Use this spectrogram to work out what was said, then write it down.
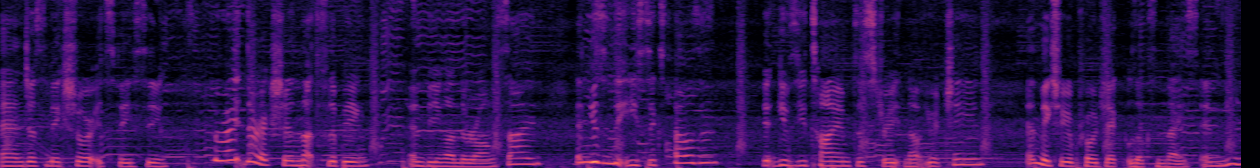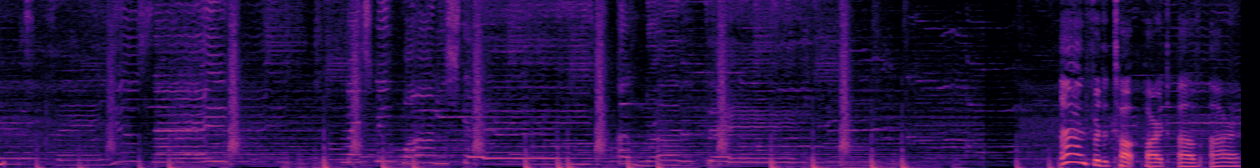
and just make sure it's facing the right direction, not flipping and being on the wrong side. And using the E6000, it gives you time to straighten out your chain and make sure your project looks nice and neat. And for the top part of our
